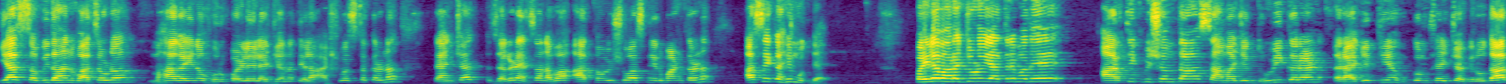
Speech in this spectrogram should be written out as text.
या संविधान वाचवणं महागाईनं होरपळलेल्या जनतेला आश्वस्त करणं त्यांच्यात जगण्याचा नवा आत्मविश्वास निर्माण करणं असे काही मुद्दे आहेत. पहिल्या भारत जोडो यात्रेमध्ये आर्थिक विषमता सामाजिक ध्रुवीकरण राजकीय हुकुमशाहीच्या विरोधात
